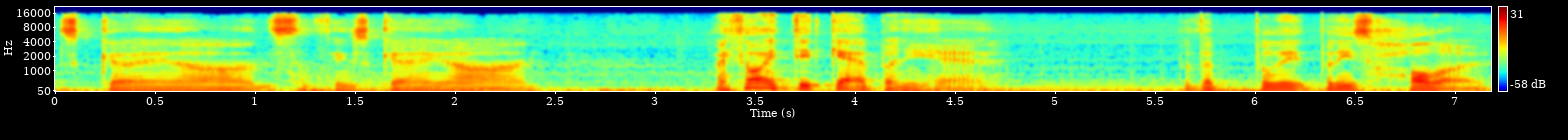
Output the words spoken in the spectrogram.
What's going on? Something's going on. I thought I did get a bunny here. But the bunny's hollow.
